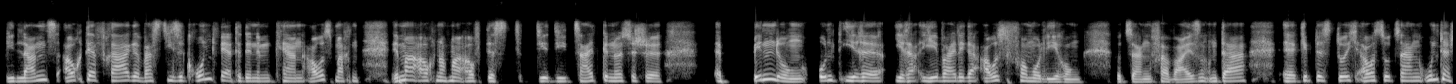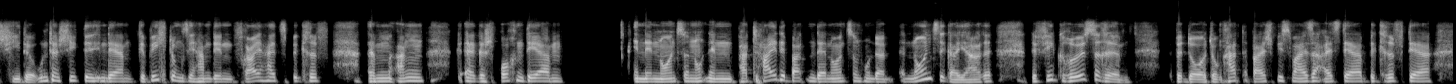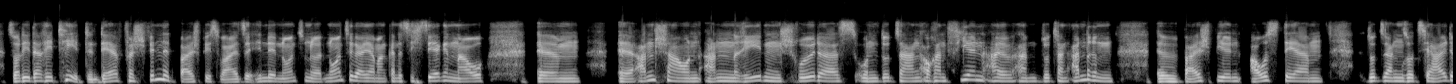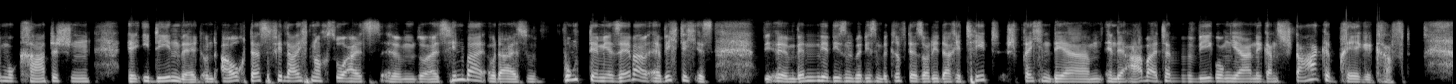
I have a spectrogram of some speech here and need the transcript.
Bilanz auch der Frage, was diese Grundwerte denn im Kern ausmachen, immer auch nochmal auf das, die, die zeitgenössische Bindung und ihre, ihre jeweilige Ausformulierung sozusagen verweisen. Und da äh, gibt es durchaus sozusagen Unterschiede, Unterschiede in der Gewichtung. Sie haben den Freiheitsbegriff ähm, angesprochen, der in den, 19, in den Parteidebatten der 1990er Jahre eine viel größere Bedeutung hat, beispielsweise als der Begriff der Solidarität. Denn der verschwindet beispielsweise in den 1990er Jahren. Man kann es sich sehr genau ähm, äh, anschauen an Reden Schröders und sozusagen auch an vielen äh, an sozusagen anderen äh, Beispielen aus der sozusagen sozialdemokratischen äh, Ideenwelt. Und auch das vielleicht noch so als ähm, so als Hinweis oder als Punkt, der mir selber äh, wichtig ist, äh, wenn wir diesen, über diesen Begriff der Solidarität sprechen, der in der Arbeiterbewegung ja eine ganz starke Prägekraft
